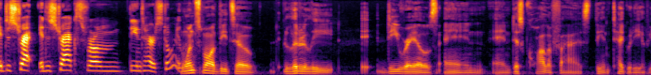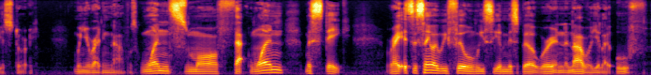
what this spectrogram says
it distract it distracts from the entire story. One small detail literally eh, derails and and disqualifies the integrity of your story when you're writing novels. One small fa- one mistake, right? It's the same way we feel when we see a misspelled word in a novel. You're like, oof.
